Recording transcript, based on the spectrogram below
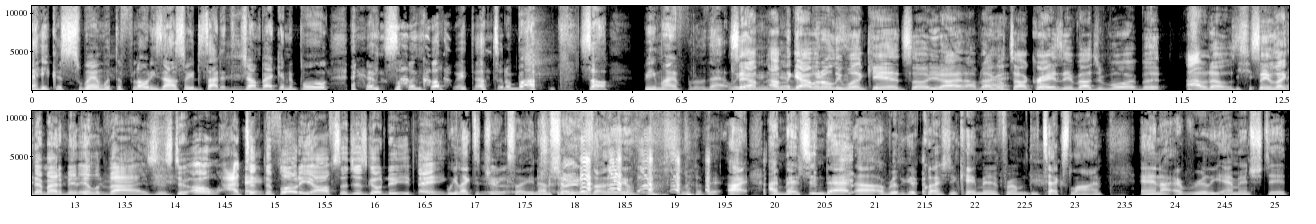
that he could swim with the floaties on. So he decided to jump back in the pool and sunk all the way down to the bottom. So be mindful of that. See, you- I'm, you I'm the guy with kids. only one kid, so you know I, I'm not going right. to talk crazy about your boy, but I don't know. It seems like that might have been ill advised. Just to oh, I took Hey. the floaty off, so just go do your thing. We like to drink, so you know, I'm sure he was on the influence a little bit. All right, I mentioned that uh, a really good question came in from the text line, and I I really am interested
